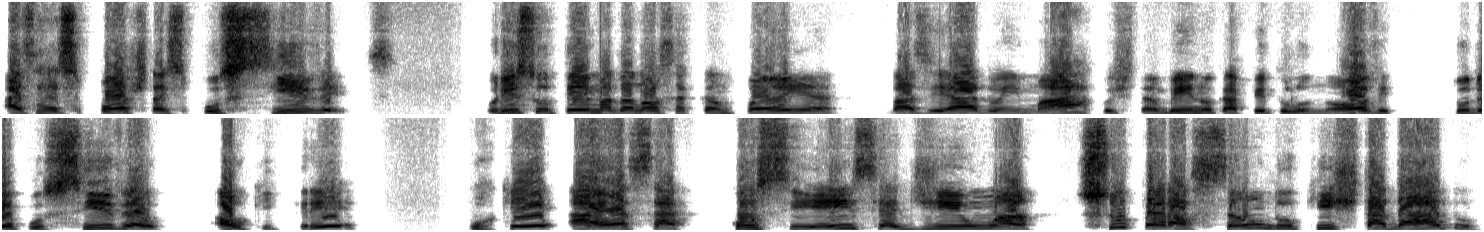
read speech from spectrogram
as respostas possíveis. Por isso o tema da nossa campanha, baseado em Marcos também no capítulo 9, tudo é possível ao que crê, porque há essa consciência de uma superação do que está dado,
